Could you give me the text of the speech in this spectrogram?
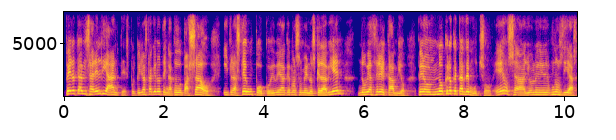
Pero te avisaré el día antes, porque yo hasta que no tenga todo pasado y trastee un poco y vea que más o menos queda bien, no voy a hacer el cambio. Pero no creo que tarde mucho, ¿eh? O sea, yo le unos días.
